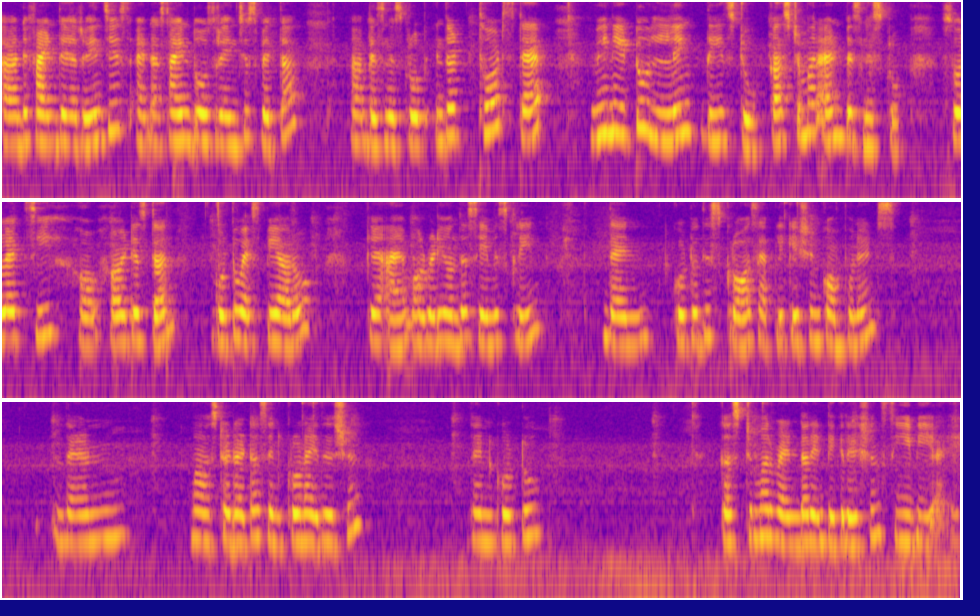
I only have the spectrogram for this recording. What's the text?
uh, defined their ranges and assigned those ranges with the uh, business group. In the third step, we need to link these two, customer and business group. So let's see how, how it is done. Go to SPRO. Okay, I am already on the same screen. Then go to this cross application components. Then master data synchronization. Then go to customer vendor integration CVI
